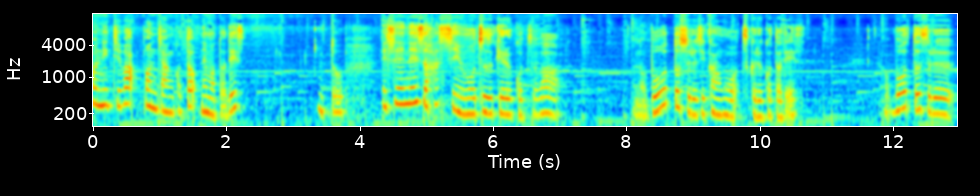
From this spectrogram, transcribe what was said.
こんにちは、ぽんちゃんこと根本です。えっと SNS 発信を続けるコツはあのぼーっとする時間を作ることです。ぼーっとする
